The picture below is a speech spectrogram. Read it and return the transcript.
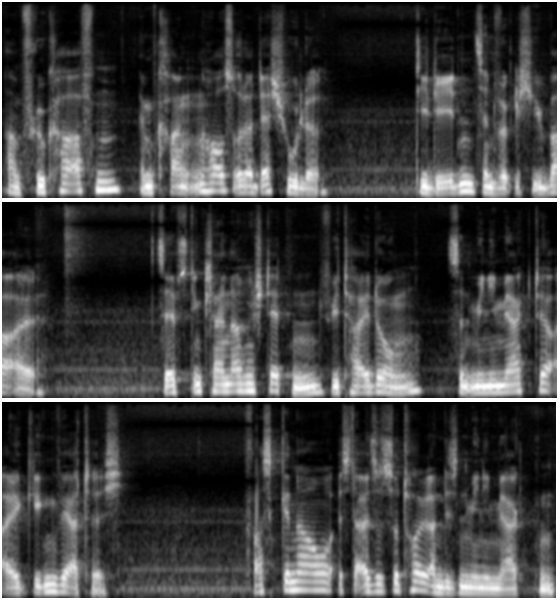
am Flughafen, im Krankenhaus oder der Schule. Die Läden sind wirklich überall. Selbst in kleineren Städten wie Taidong sind Minimärkte allgegenwärtig. Was genau ist also so toll an diesen Minimärkten?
